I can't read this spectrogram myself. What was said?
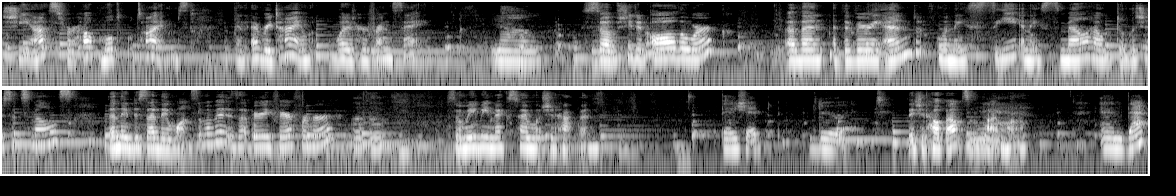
she asked for help multiple times. And every time, what did her friend say? No. So she did all the work. And then at the very end, when they see and they smell how delicious it smells, then they decide they want some of it. Is that very fair for her? Uh-uh. So maybe next time, what should happen? they should do it. They should help out sometime, Yeah. huh? And that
